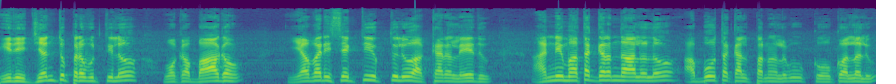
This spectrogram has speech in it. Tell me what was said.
ఇది జంతు ప్రవృత్తిలో ఒక భాగం. ఎవరి శక్తియుక్తులు అక్కరలేదు. అన్ని మత గ్రంథాలలో అభూత కల్పనలు కోకొల్లలు.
